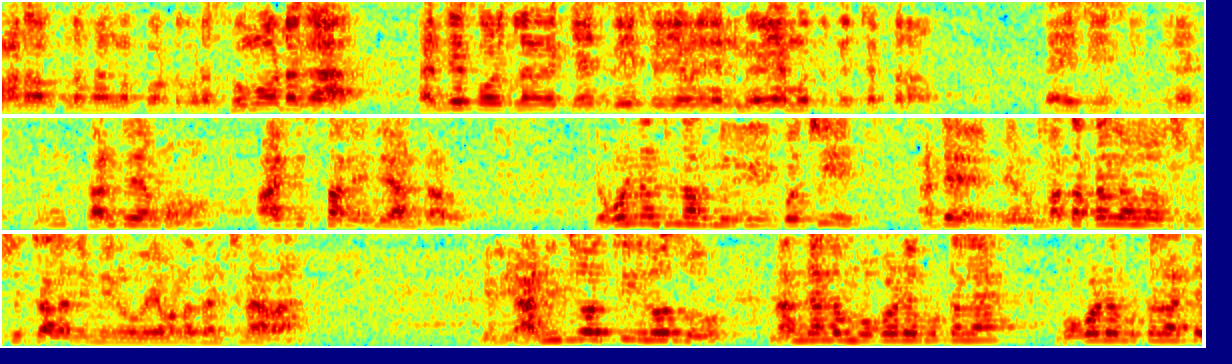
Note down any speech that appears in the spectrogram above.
మానవ హక్కుల సంఘం కోర్టు కూడా సుమోటోగా తండ్రి కొడుకుల మీద కేసు రిజిస్టర్ చేయమని నేను మీడియా మిత్రులకి చెప్తున్నాను. దయచేసి వినండి. తండ్రి ఏమో పాకిస్తాన్ ఇండియా అంటాడు. ఎవరిని అంటున్నారు మీరు ఇక్కడికి వచ్చి? అంటే మీరు మత కళ్ళలో సృష్టించాలని మీరు ఏమన్నా తెలిసినారా ఇది నుంచి వచ్చి ఈరోజు రోజు మొగోడే పుట్టలే. మొగోడే పుట్టలే అంటే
